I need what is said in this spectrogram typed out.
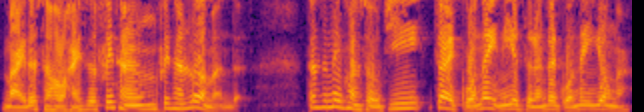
买的时候还是非常非常热门的。但是那款手机在国内你也只能在国内用啊。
